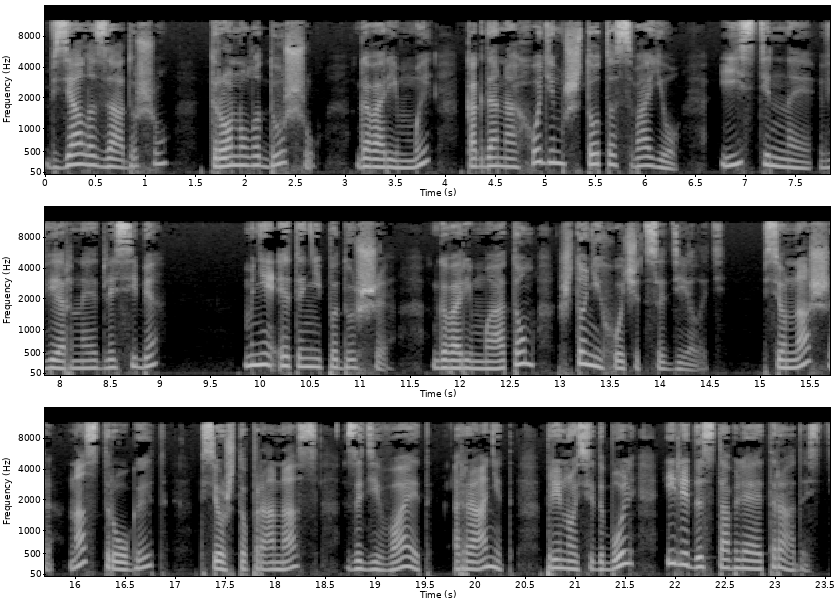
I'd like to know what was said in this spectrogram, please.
Взяла за душу, тронула душу, говорим мы, когда находим что-то свое, истинное, верное для себя. Мне это не по душе, говорим мы о том, что не хочется делать. Все наше нас трогает, все, что про нас, задевает, ранит, приносит боль или доставляет радость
